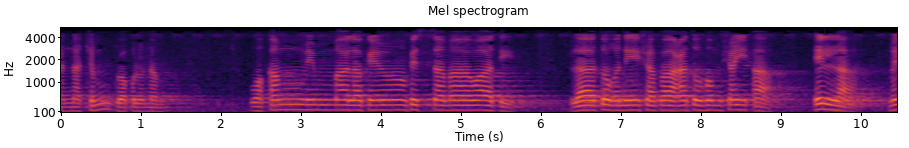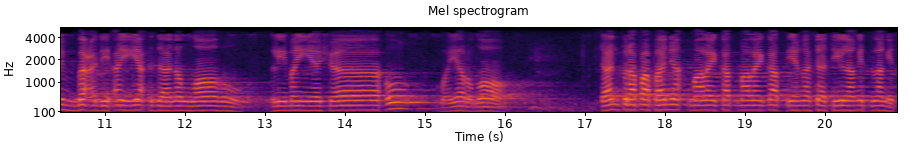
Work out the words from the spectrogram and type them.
An-Najm 26. Wa kam mim malakin fis samawati la tughni syafa'atuhum syai'a illa min ba'di an ya'danallahu liman yasha'u wa yarda. Dan berapa banyak malaikat-malaikat yang ada di langit-langit.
